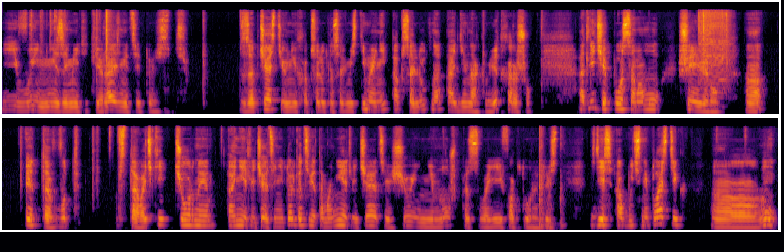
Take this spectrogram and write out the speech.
И вы не заметите разницы, то есть запчасти у них абсолютно совместимы, они абсолютно одинаковые. Это хорошо. Отличие по самому шейверу. А, это вот вставочки черные. Они отличаются не только цветом, они отличаются еще и немножко своей фактурой. То есть здесь обычный пластик. А, ну,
